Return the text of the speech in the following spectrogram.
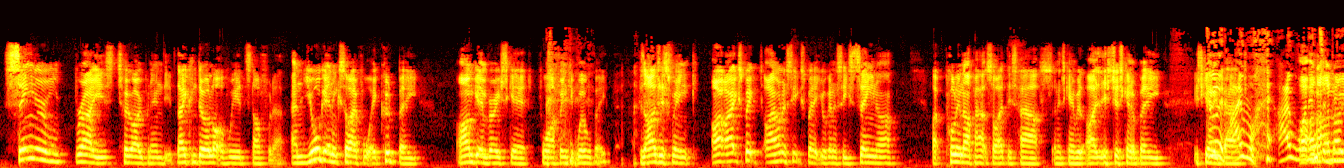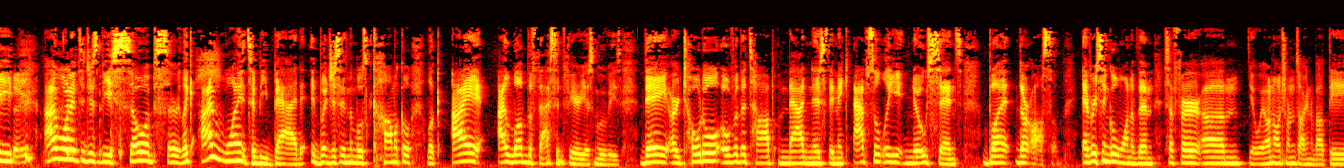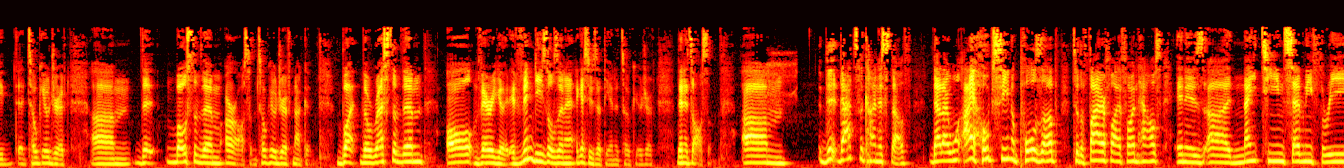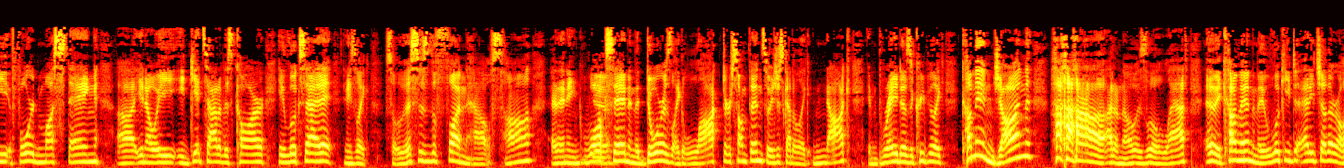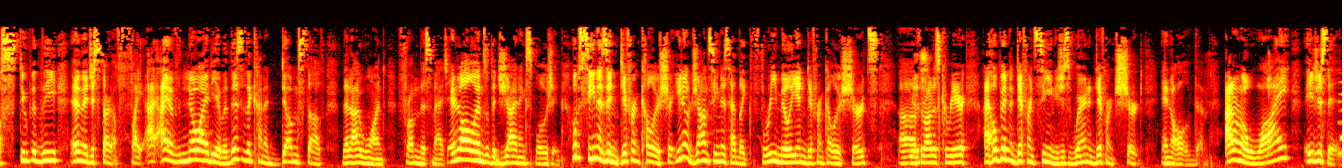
Cena and Bray is too open ended. They can do a lot of weird stuff with that. And you're getting excited for what it could be. I'm getting very scared for what I think it will be. Because I just think, I, I expect, I honestly expect you're going to see Cena like pulling up outside this house and it's going to be, it's just going to be, it's going to be Good. I, bad. wa- I want it to I be. I want it to just be so absurd. Like I want it to be bad, but just in the most comical. Look, I I love the Fast and Furious movies. They are total over the top madness. They make absolutely no sense, but they're awesome. Every single one of them, except for um, yeah, we all know which one I'm talking about. The, the Tokyo Drift. Um, the most of them are awesome. Tokyo Drift not good, but the rest of them all very good. If Vin Diesel's in it, I guess he's at the end of Tokyo Drift, then it's awesome. Um, th- that's the kind of stuff that I want. I hope Cena pulls up to the Firefly Funhouse in his uh, 1973 Ford Mustang. Uh, you know, he, he gets out of his car, he looks at it, and he's like, "So this is the fun house, huh?" And then he walks in, and the door is like locked or something, so he just got to like knock. And Bray does a creepy like, "Come in, John." Ha ha ha! I don't know his little laugh, and they come in and they look at each other all stupidly, and they just start a fight. I, I have no idea, but this is the kind of dumb stuff that I want from this match, and it all ends with a giant explosion. Hope Cena's in different color shirt. You know, John Cena's had like three million different color shirts uh, throughout his career. I hope in a different scene, he's just wearing a different shirt in all of them. I don't know why, he just is.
